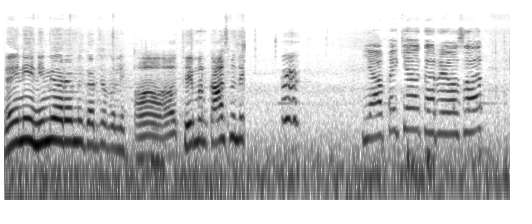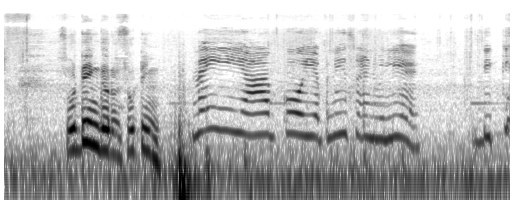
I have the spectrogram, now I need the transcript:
नहीं नहीं निमिया और में कर जो बोले हाँ थे मन काश में देख यहाँ पे क्या कर रहे हो सर? शूटिंग करूँ शूटिंग नहीं आपको ये अपनी फ्रेंड मिली है। डिक्की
